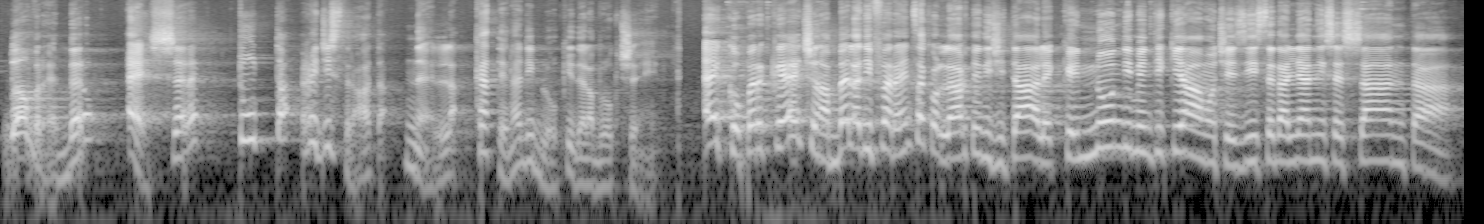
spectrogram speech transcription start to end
dovrebbero essere tutta registrata nella catena di blocchi della blockchain. Ecco perché c'è una bella differenza con l'arte digitale che non dimentichiamoci esiste dagli anni 60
